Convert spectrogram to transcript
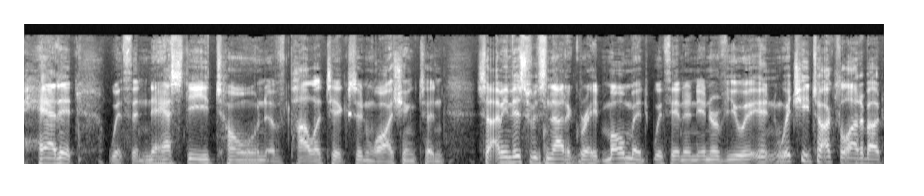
had it with the nasty tone of politics in Washington. So, I mean, this was not a great moment within an interview in which he talked a lot about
